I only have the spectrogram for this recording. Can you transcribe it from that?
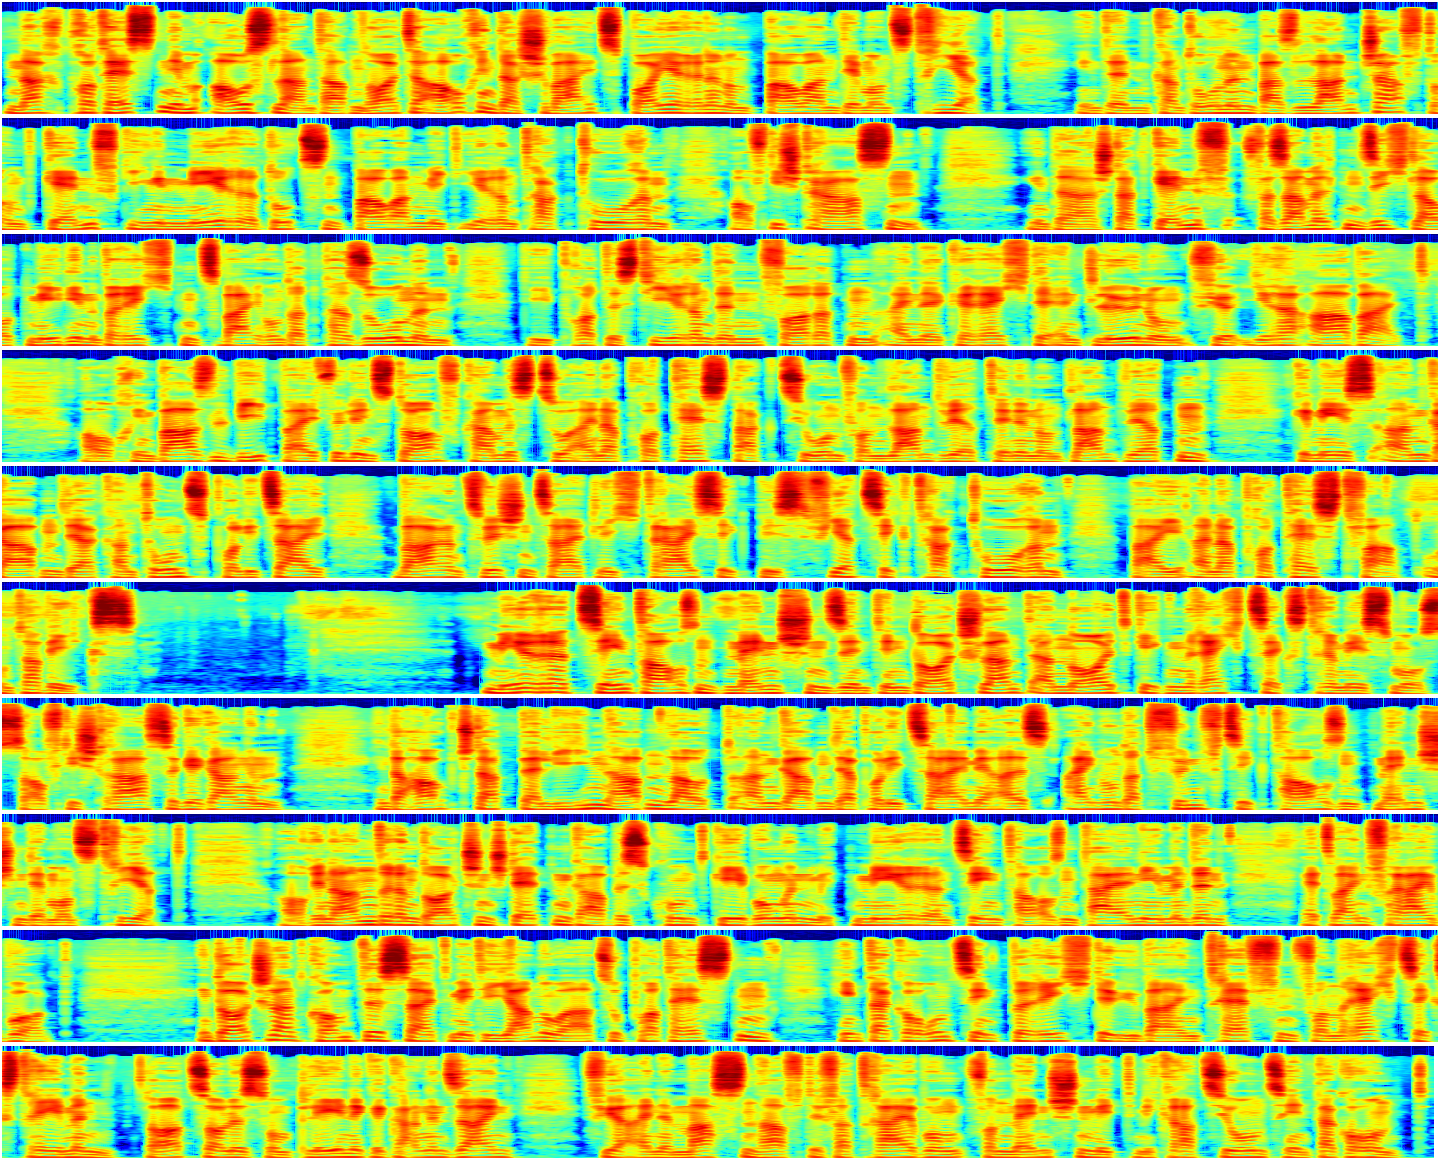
Nach Protesten im Ausland haben heute auch in der Schweiz Bäuerinnen und Bauern demonstriert. In den Kantonen Basel-Landschaft und Genf gingen mehrere Dutzend Bauern mit ihren Traktoren auf die Straßen. In der Stadt Genf versammelten sich laut Medienberichten 200 Personen. Die Protestierenden forderten eine gerechte Entlöhnung für ihre Arbeit. Auch im Baselbiet bei Füllinsdorf kam es zu einer Protestaktion von Landwirtinnen und Landwirten. Gemäß Angaben der Kantonspolizei waren zwischenzeitlich 30 bis 40 Traktoren bei einer Protestfahrt unterwegs. Mehrere Zehntausend Menschen sind in Deutschland erneut gegen Rechtsextremismus auf die Straße gegangen. In der Hauptstadt Berlin haben laut Angaben der Polizei mehr als 150.000 Menschen demonstriert. Auch in anderen deutschen Städten gab es Kundgebungen mit mehreren Zehntausend Teilnehmenden, etwa in Freiburg. In Deutschland kommt es seit Mitte Januar zu Protesten. Hintergrund sind Berichte über ein Treffen von Rechtsextremen. Dort soll es um Pläne gegangen sein für eine massenhafte Vertreibung von Menschen mit Migrationshintergrund.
